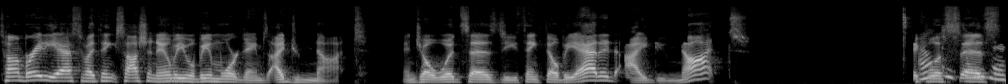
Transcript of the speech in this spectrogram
Tom Brady asked if I think Sasha Naomi will be in War Games. I do not. And Joel Wood says, Do you think they'll be added? I do not. Nicholas says, either.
